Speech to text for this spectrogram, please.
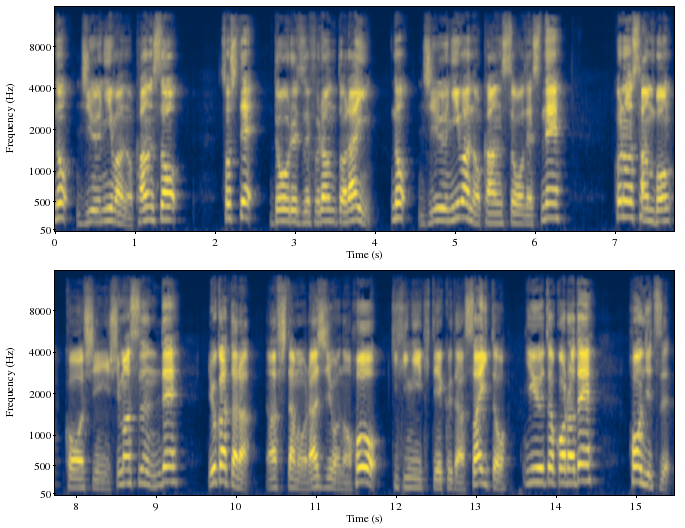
の12話の感想、そしてドールズフロントラインの12話の感想ですね。この3本更新しますんで、よかったら明日もラジオの方聞きに来てくださいというところで、本日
